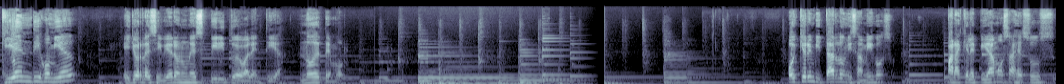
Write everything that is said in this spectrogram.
¿quién dijo miedo? Ellos recibieron un espíritu de valentía, no de temor. Hoy quiero invitarlos, mis amigos, para que le pidamos a Jesús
